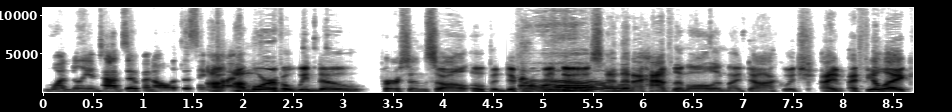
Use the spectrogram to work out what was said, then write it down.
1 million tabs open all at the same time. I'm more of a window person, so I'll open different oh. windows and then I oh. have them all in my dock, which I, I feel like,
